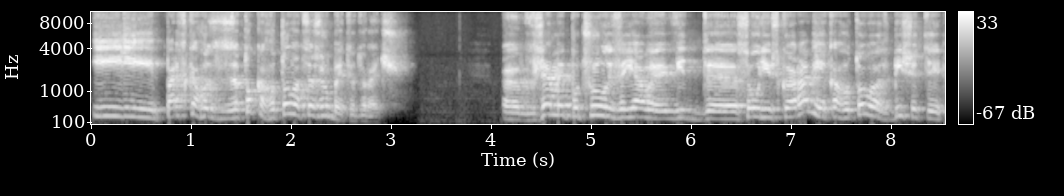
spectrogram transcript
І перська затока готова це зробити, до речі. Е, Вже ми почули заяви від е, Саудівської Аравії, яка готова збільшити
